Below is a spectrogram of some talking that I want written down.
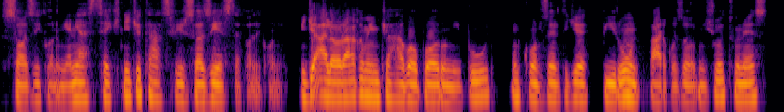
سازی کنیم یعنی از تکنیک تصویر سازی استفاده کنیم میگه علیرغم اینکه هوا بارونی بود اون کنسرتی که بیرون برگزار می‌شد تونست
